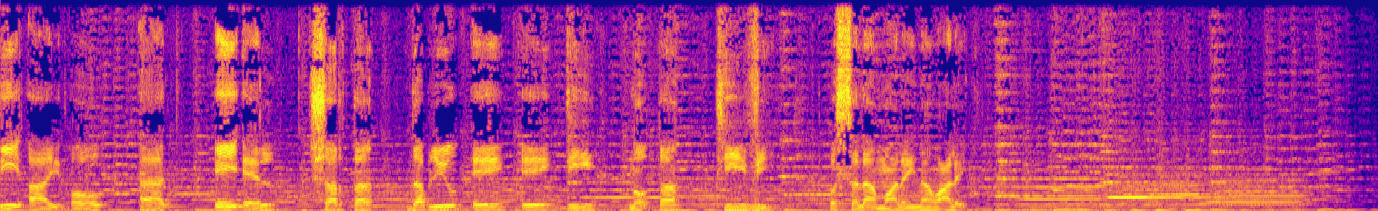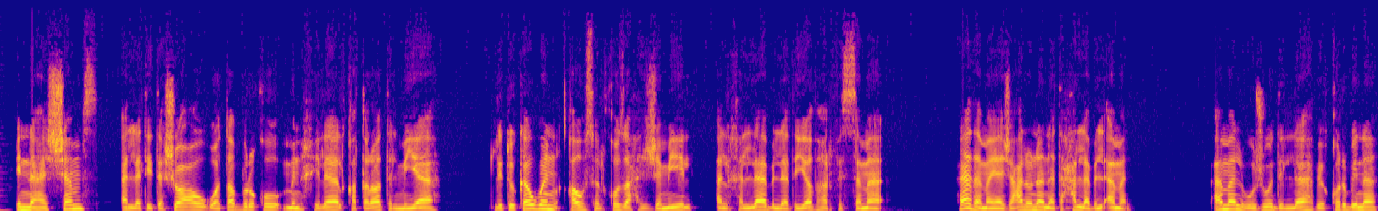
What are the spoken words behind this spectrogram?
D I O at A L شرطة W A A D نقطة تي في والسلام علينا وعليكم. إنها الشمس التي تشع وتبرق من خلال قطرات المياه لتكون قوس القزح الجميل الخلاب الذي يظهر في السماء. هذا ما يجعلنا نتحلى بالأمل. أمل وجود الله بقربنا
